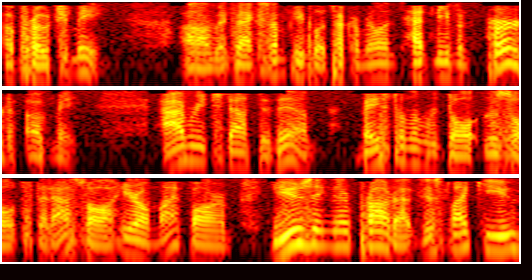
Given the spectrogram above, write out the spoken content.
approach me. Um, in fact, some people at Tucker Milling hadn't even heard of me. I reached out to them based on the result, results that I saw here on my farm using their product, just like you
